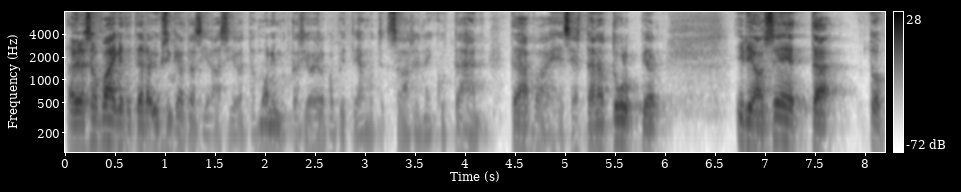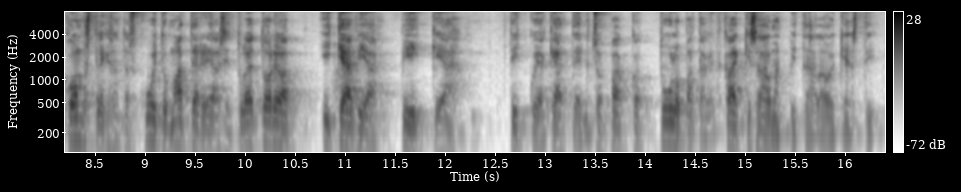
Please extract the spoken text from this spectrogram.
tai yleensä on vaikeaa tehdä yksinkertaisia asioita, monimutkaisia on helpompi tehdä, mutta saa sen niin kuin tähän, tähän vaiheeseen. Tähän on tulppia, idea on se, että tuo kompostille sanotaan kuitumateriaali, siitä tulee todella ikäviä piikkejä, tikkuja käteen, että se on pakko tulpata, että kaikki saumat pitää olla oikeasti,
